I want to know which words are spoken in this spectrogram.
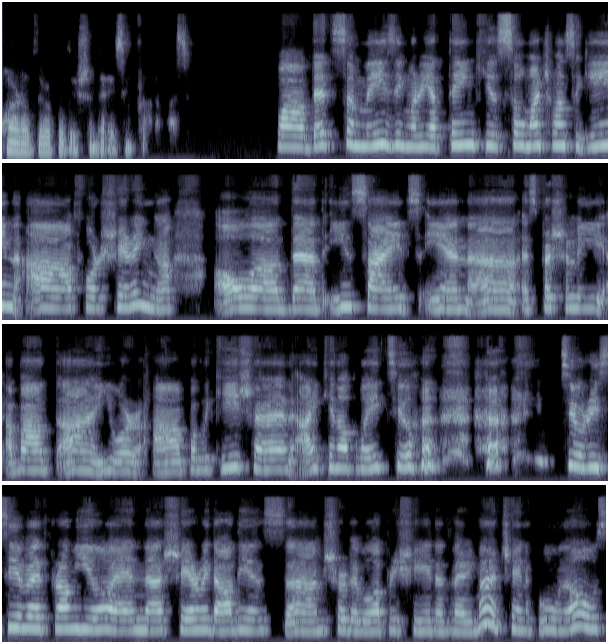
part of the revolution that is in front of us. Wow, that's amazing, Maria. Thank you so much once again uh, for sharing uh, all uh, that insights and uh, especially about uh, your uh, publication. I cannot wait to to receive it from you and uh, share with the audience. Uh, I'm sure they will appreciate it very much. And who knows,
